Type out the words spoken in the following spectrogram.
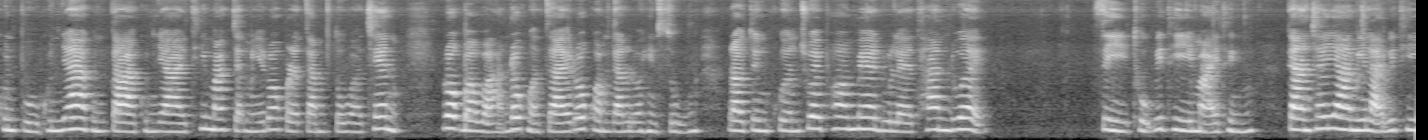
คุณปู่คุณย่าคุณตาคุณยายที่มักจะมีโรคประจำตัว เช่น โรคเบาหวาน โรคหัวใจ โรคความดันโลหิตสูง เราจึงควรช่วยพ่อแม่ดูแลท่านด้วย 4. ถูกวิธีหมายถึง การใช้ยามีหลายวิธี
